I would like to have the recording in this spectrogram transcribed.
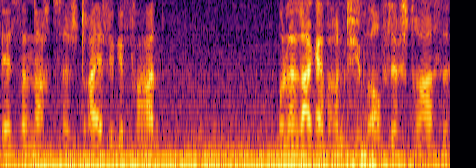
der ist dann nachts halt Streife gefahren und dann lag einfach ein Typ auf der Straße.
